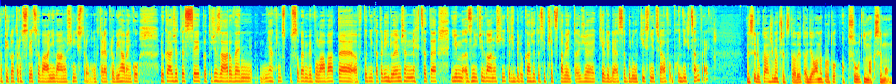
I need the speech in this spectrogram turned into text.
například rozsvěcování vánočních stromů, které probíhá venku. Dokážete si, protože zároveň nějakým způsobem vyvoláváte v podnikatelích dojem, že nechcete jim zničit vánoční tržby, dokážete si představit, že ti lidé se budou tísnit třeba v obchodních centrech? My si dokážeme představit a děláme proto absolutní maximum,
